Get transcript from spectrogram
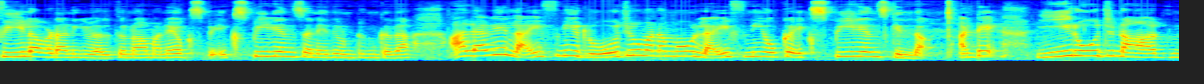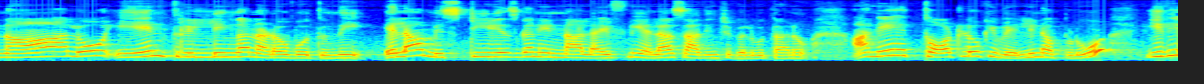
ఫీల్ అవ్వడానికి వెళ్తున్నాం అనే ఒక ఎక్స్పీరియన్స్ అనేది ఉంటుంది కదా. అలాగే లైఫ్ని రోజు మనము లైఫ్ని ఒక ఎక్స్పీరియన్స్ కింద అంటే ఈ రోజు నా నాలో ఏం థ్రిల్లింగ్గా నడవబోతుంది ఎలా మిస్టీరియస్గా నేను నా లైఫ్ని ఎలా సాధించగలుగుతాను అనే థాట్లోకి వెళ్ళినప్పుడు ఇది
